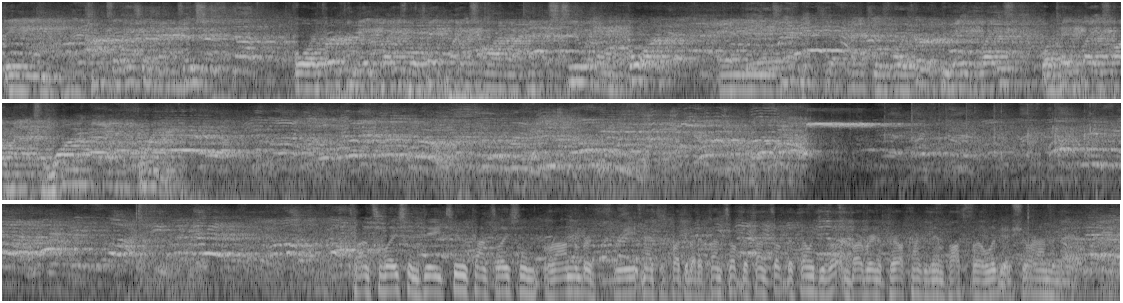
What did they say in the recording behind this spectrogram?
the consolation matches for third through eighth place will take place on match two and four, and the championship matches for third through eighth place will take place on match one and three. Consolation Day 2, Consolation Round number 3. Matches brought to you by Defense Up, Defense Up, Defense Vote, and Barbarian Apparel conquer the impossible. Olivia Shore on the net.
